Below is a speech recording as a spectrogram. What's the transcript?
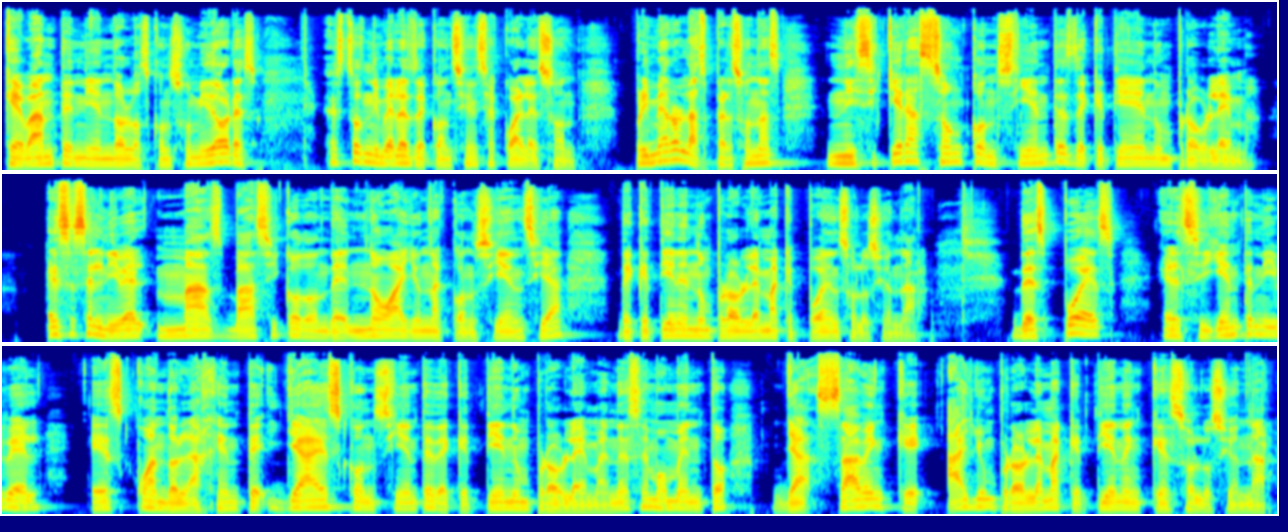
que van teniendo los consumidores. Estos niveles de conciencia cuáles son? Primero las personas ni siquiera son conscientes de que tienen un problema. Ese es el nivel más básico donde no hay una conciencia de que tienen un problema que pueden solucionar. Después el siguiente nivel es cuando la gente ya es consciente de que tiene un problema. En ese momento ya saben que hay un problema que tienen que solucionar.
